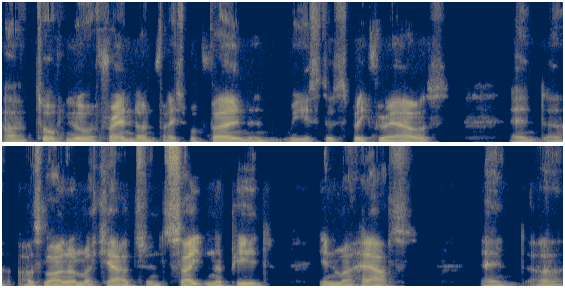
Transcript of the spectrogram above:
uh, talking to a friend on Facebook phone, and we used to speak for hours. And uh, I was lying on my couch, and Satan appeared in my house, and uh,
